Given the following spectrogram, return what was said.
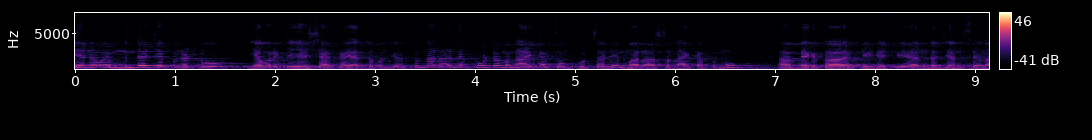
నేను ముందే చెప్పినట్టు ఎవరికి ఏ శాఖ ఎంతమంది చేస్తున్నారు అదే కూటమి నాయకత్వం కూర్చొని మా రాష్ట్ర నాయకత్వము మిగతా టీడీపీ అండ్ జనసేన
